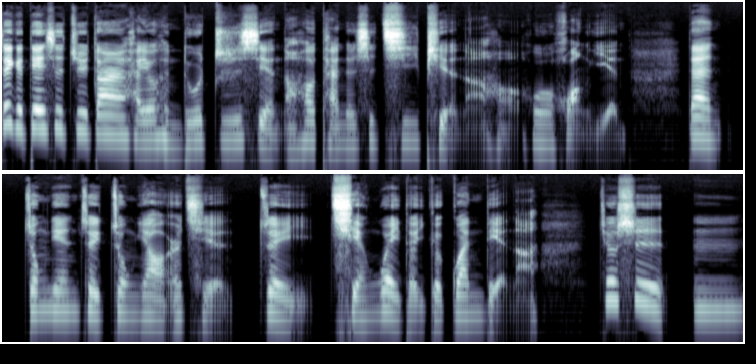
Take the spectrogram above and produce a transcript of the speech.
这个电视剧当然还有很多支线，然后谈的是欺骗啊哈或谎言，但中间最重要而且最前卫的一个观点啊，就是嗯，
